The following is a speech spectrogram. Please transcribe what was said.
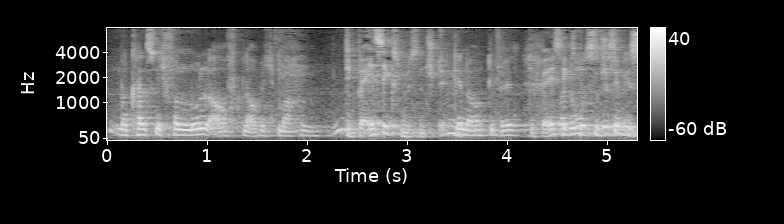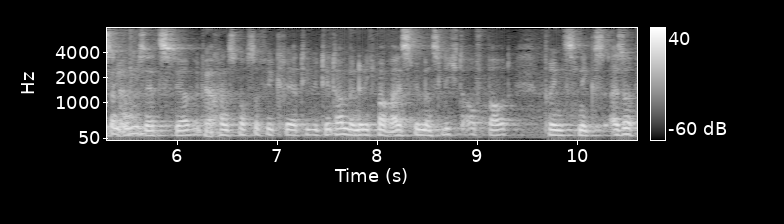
man kann es nicht von null auf, glaube ich, machen. Die Basics müssen stimmen. Genau, die, ba die Basics. Weil du musst wissen, wie es dann ja. umsetzt. Ja? Du ja. kannst noch so viel Kreativität haben, wenn du nicht mal weißt, wie man das Licht aufbaut, bringt es nichts. Also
